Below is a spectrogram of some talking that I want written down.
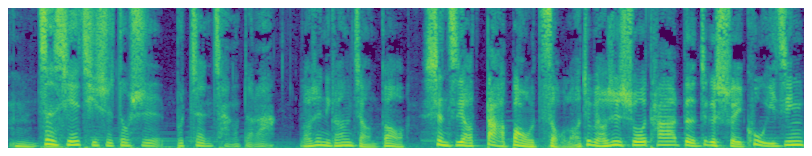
嗯，这些其实都是不正常的啦。老师，你刚刚讲到，甚至要大暴走了，就表示说他的这个水库已经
